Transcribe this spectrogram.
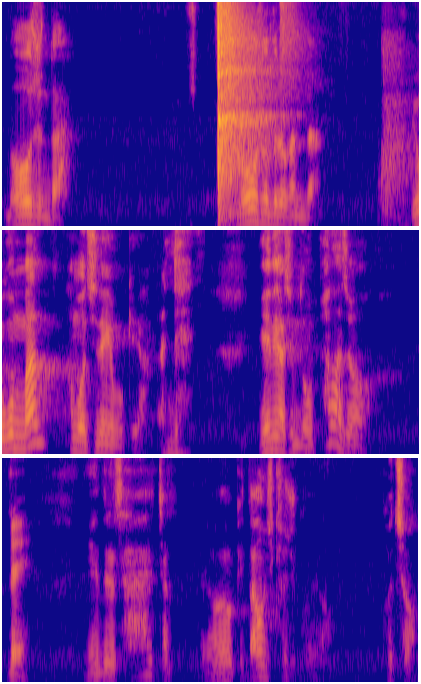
넣어준다. 넣어서 들어간다. 요것만 한번 진행해 볼게요. 아, 네. 얘네가 지금 너무 편하죠? 네. 얘네들을 살짝 이렇게 다운 시켜 줄 거예요. 그렇죠.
